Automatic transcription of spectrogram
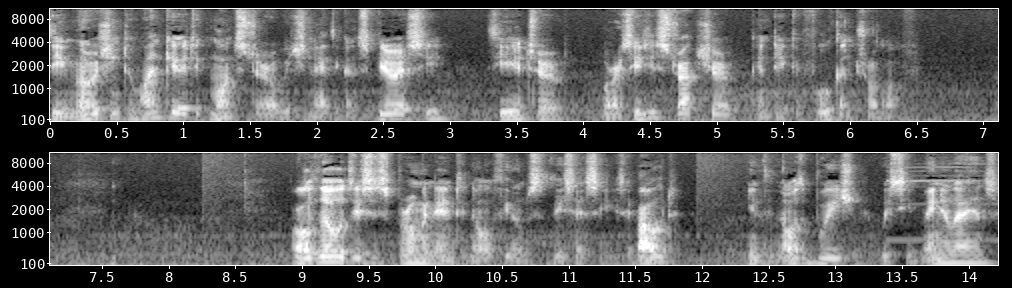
they merge into one chaotic monster which neither conspiracy, theater, or a city structure can take a full control of. Although this is prominent in all films this essay is about, in the North Bridge we see many lions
